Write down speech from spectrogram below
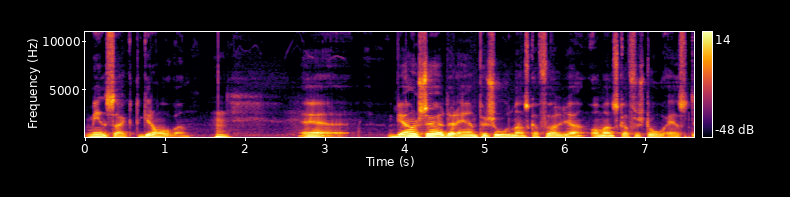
minst sagt grov. va? Mm. Eh, Björn Söder är en person man ska följa om man ska förstå SD.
